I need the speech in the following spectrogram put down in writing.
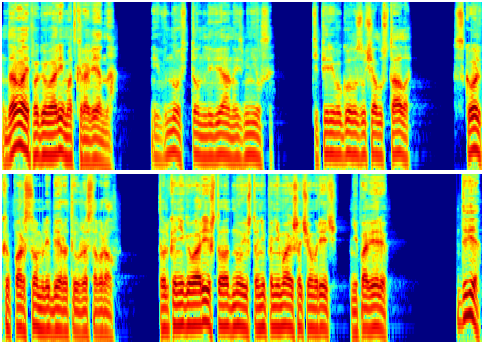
давай поговорим откровенно. И вновь тон Левиана изменился. Теперь его голос звучал устало. Сколько парсом Либера ты уже собрал? Только не говори, что одну и что не понимаешь, о чем речь. Не поверю. Две,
